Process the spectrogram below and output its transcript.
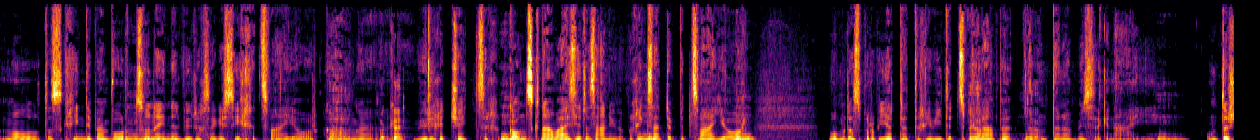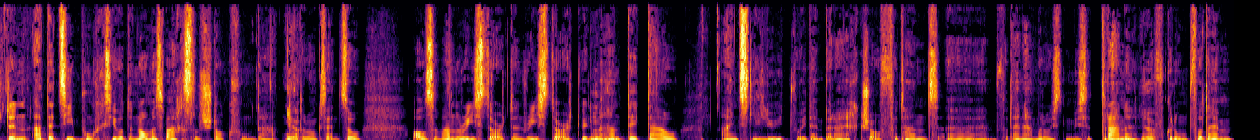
mal das Kind beim Wort Mhm. zu nennen, würde ich sagen, ist sicher zwei Jahre Ah, gegangen, okay. äh, würde ich jetzt schätzen. Mhm. Ganz genau weiß ich das auch nicht mehr, aber ich Mhm. habe gesagt, etwa zwei Jahre, Mhm. wo man das probiert hat, ein wieder zu Ja, beleben. ja. Und dann hat man sagen, nein. Mhm. Und das war dann auch der Zeitpunkt, gewesen, wo der Namenswechsel stattgefunden hat. Ja. Oder wo wir gesagt haben, so, also wenn Restart, dann Restart, weil Mhm. wir haben dort auch einzelne Leute, die in diesem Bereich geschafft haben, äh, von denen haben wir uns dann müssen trennen, Ja. aufgrund von dem.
